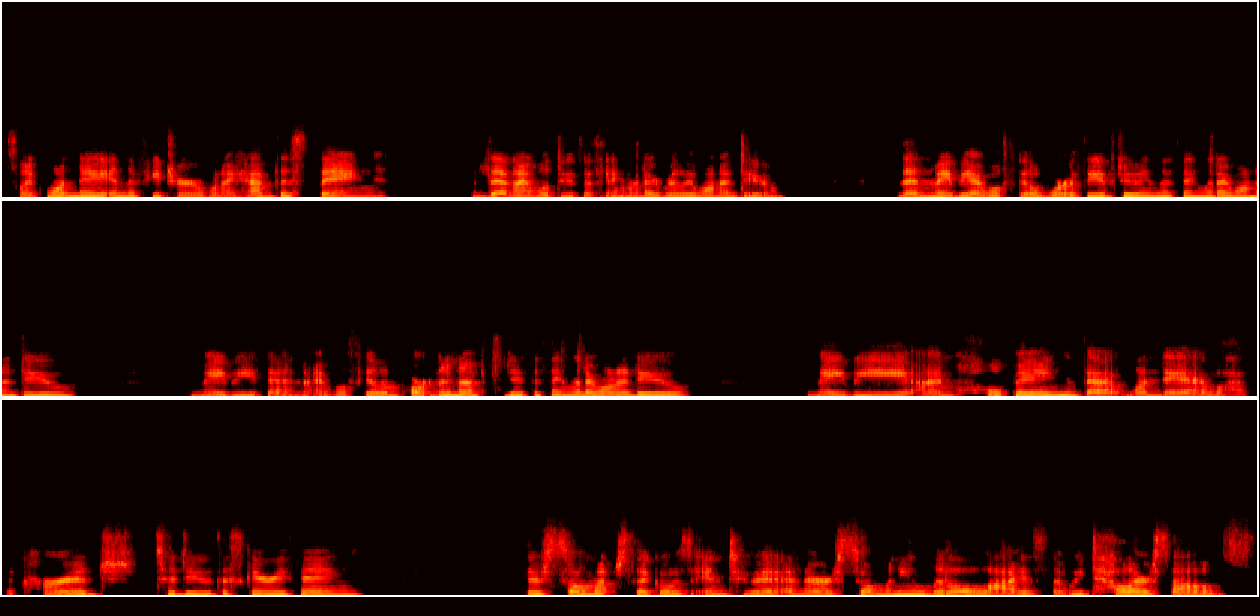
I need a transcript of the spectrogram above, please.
It's like one day in the future, when I have this thing, then I will do the thing that I really want to do. Then maybe I will feel worthy of doing the thing that I want to do. Maybe then I will feel important enough to do the thing that I want to do. Maybe I'm hoping that one day I will have the courage to do the scary thing. There's so much that goes into it, and there are so many little lies that we tell ourselves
